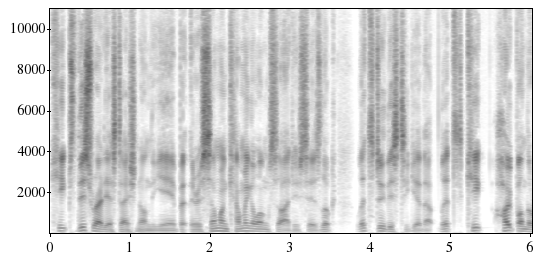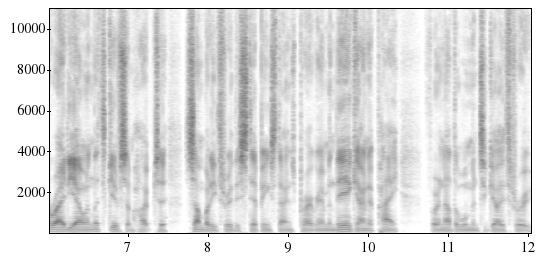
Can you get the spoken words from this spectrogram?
keeps this radio station on the air, but there is someone coming alongside who says, Look, let's do this together. Let's keep hope on the radio and let's give some hope to somebody through this Stepping Stones program. And they're going to pay for another woman to go through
